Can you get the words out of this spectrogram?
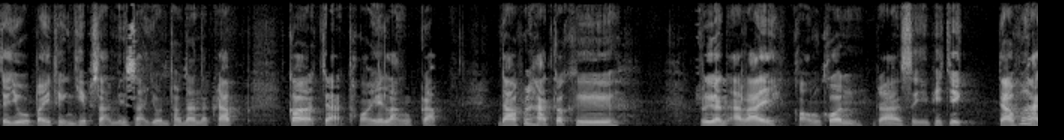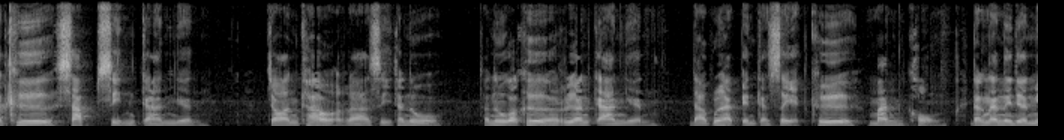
จะอยู่ไปถึง 23เมษายนเท่านั้นนะครับ ก็จะถอยหลังกลับ ดาวพฤหัสก็คือ เรือนอะไรของคนราศีพิจิก ดาวพฤหัสคือทรัพย์สินการเงิน จรเข้าราศีธนู ธนูก็คือเรือนการเงิน ดาวพฤหัสเป็นเกษตรคือมั่นคง ดังนั้นในเดือนเม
